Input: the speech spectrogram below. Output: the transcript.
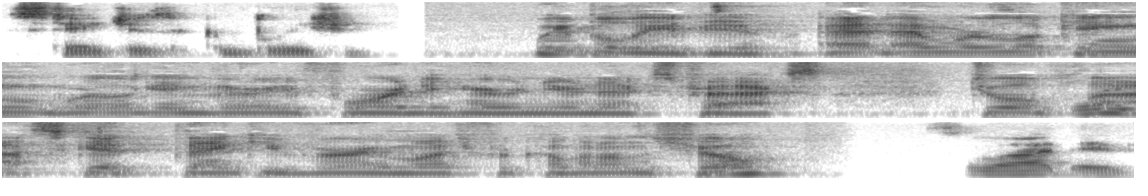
stages of completion. We believe you, and, and we're looking we're looking very forward to hearing your next tracks. Joel Plaskett, thank you very much for coming on the show. Thanks a lot, Dave.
